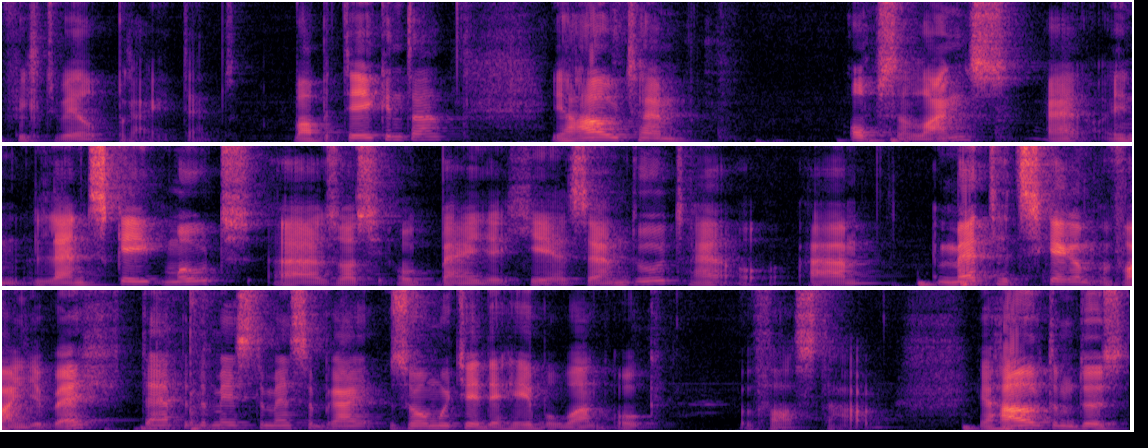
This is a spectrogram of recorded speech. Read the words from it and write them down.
virtueel braille typt. Wat betekent dat? Je houdt hem op zijn langs, hè, in landscape mode, uh, zoals je ook bij je gsm doet. Hè, uh, met het scherm van je weg typen de meeste mensen braille. Zo moet je de Hable One ook vasthouden. Je houdt hem dus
